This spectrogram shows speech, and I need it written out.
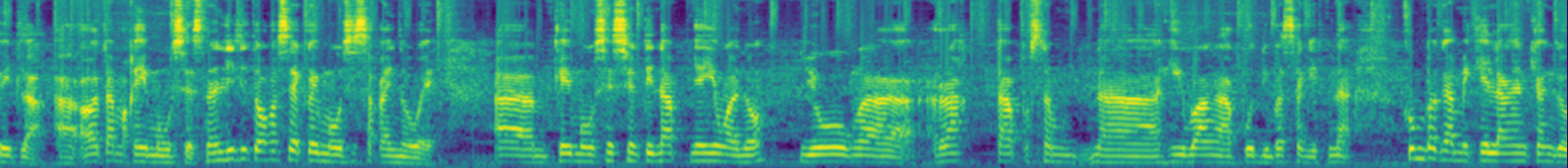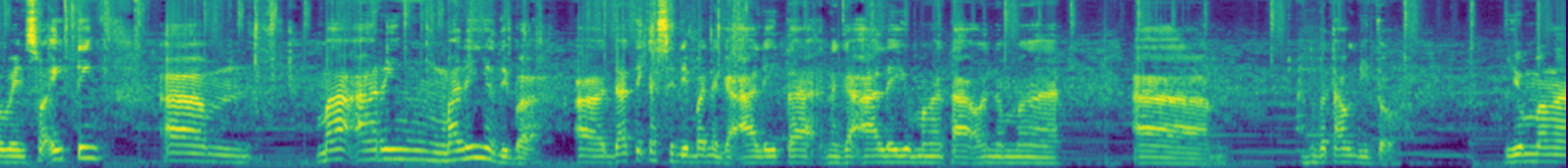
Wait lang. Uh, oh, tama kay Moses. Nalilito kasi kay Moses sa kay Noe. Um, kay Moses yung tinap niya yung ano, yung uh, rock tapos na, na hiwa nga po 'di ba sa gitna. Kumbaga may kailangan kang gawin. So I think um maaaring mali nyo, di ba? Ah, dati kasi, di ba, nag-aalay, ta, nag-aalay yung mga tao ng mga, ah, ano ba tawag dito? Yung mga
